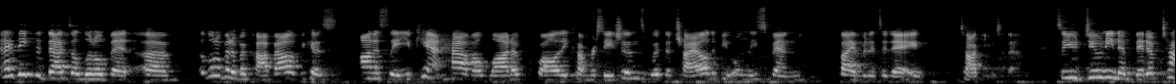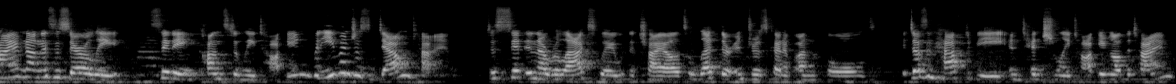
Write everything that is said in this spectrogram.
And I think that that's a little bit of a little bit of a cop out because honestly, you can't have a lot of quality conversations with a child if you only spend five minutes a day talking to them. So you do need a bit of time, not necessarily sitting constantly talking, but even just downtime to sit in a relaxed way with a child, to let their interests kind of unfold. It doesn't have to be intentionally talking all the time,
